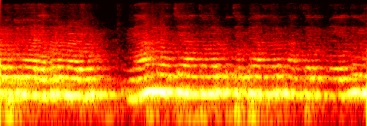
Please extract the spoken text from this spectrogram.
పుట్టినవాడు ఎక్కడున్నాడు? జ్ఞానం వచ్చే అంతవరకు చెప్పే అంతవరకు నాకు తెలియదు. మీరు ఎందుకు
